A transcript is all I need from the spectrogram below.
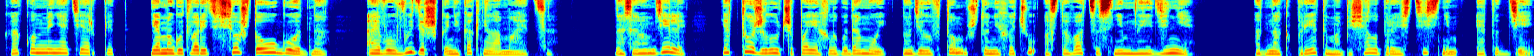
«Как он меня терпит? Я могу творить все, что угодно, а его выдержка никак не ломается. На самом деле, я тоже лучше поехала бы домой, но дело в том, что не хочу оставаться с ним наедине. Однако при этом обещала провести с ним этот день.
